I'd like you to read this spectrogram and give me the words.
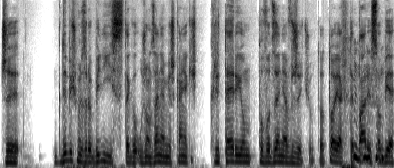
Czy gdybyśmy zrobili z tego urządzania mieszkania jakieś kryterium powodzenia w życiu, to to jak te pary sobie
